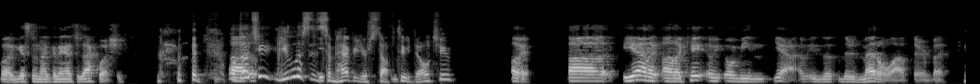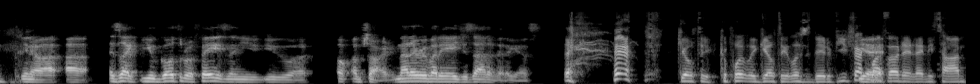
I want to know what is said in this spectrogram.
Well, I guess I'm not going to answer that question. well, don't you you listen to some heavier stuff too, don't you? Okay. Uh, yeah, on a, on a, I mean, yeah, I mean, the, there's metal out there, but you know, uh, it's like you go through a phase and you, you, uh, oh, I'm sorry, not everybody ages out of it, I guess. guilty, completely guilty. Listen, dude, if you check yeah. my phone at any time,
